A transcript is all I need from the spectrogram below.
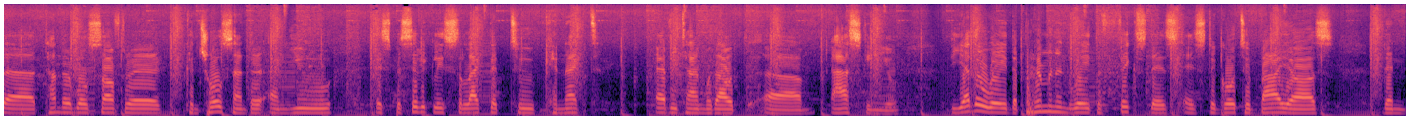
uh, Thunderbolt software control center and you specifically select it to connect every time without uh, asking you. The other way, the permanent way to fix this is to go to BIOS, then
